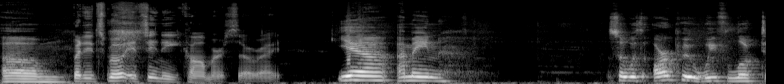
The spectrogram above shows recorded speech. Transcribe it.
Um, but it's mo- it's in e-commerce though, right? Yeah, I mean, so with ARPU, we've looked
